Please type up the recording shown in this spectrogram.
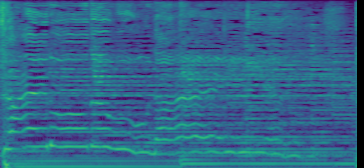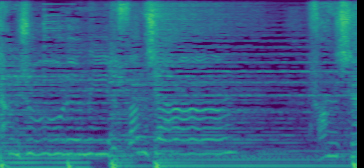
太多的无奈，挡住了你的方向？方向。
